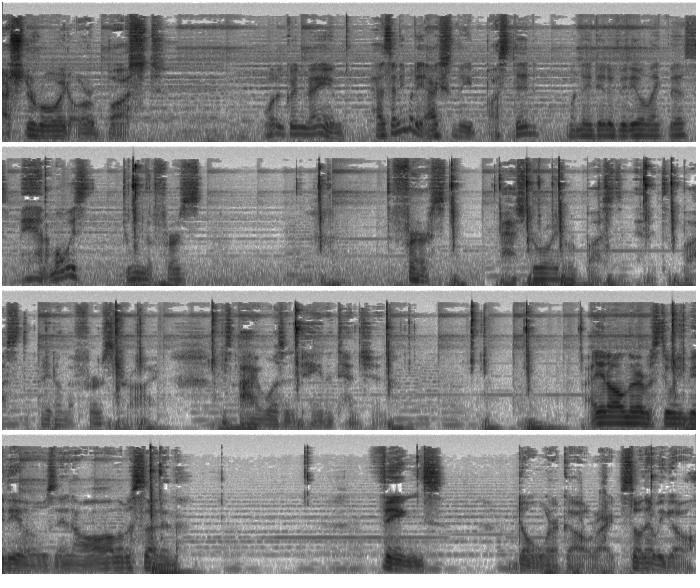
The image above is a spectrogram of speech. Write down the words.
Asteroid or bust. What a good name. Has anybody actually busted when they did a video like this? Man, I'm always doing the first. The first. Asteroid or bust. And it's a bust right on the first try. Because I wasn't paying attention. I get all nervous doing videos, and all of a sudden, things don't work out right. So there we go.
